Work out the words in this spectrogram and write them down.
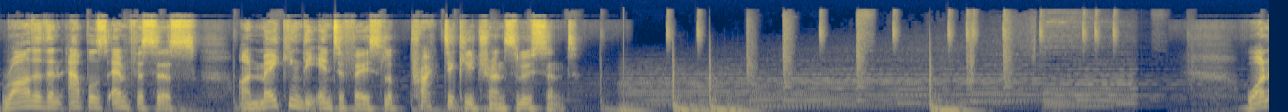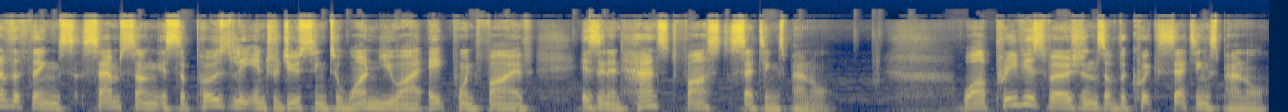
rather than Apple's emphasis on making the interface look practically translucent. One of the things Samsung is supposedly introducing to One UI 8.5 is an enhanced fast settings panel. While previous versions of the Quick Settings panel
